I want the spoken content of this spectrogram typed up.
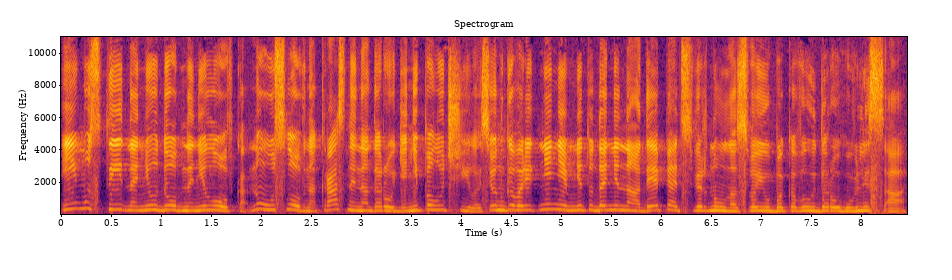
И ему стыдно, неудобно, неловко. Ну, условно, красный на дороге, не получилось. И он говорит, не-не, мне туда не надо. И опять свернул на свою боковую дорогу в леса.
